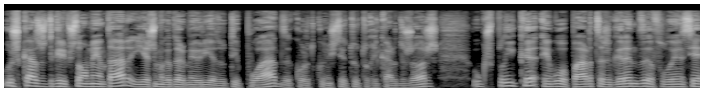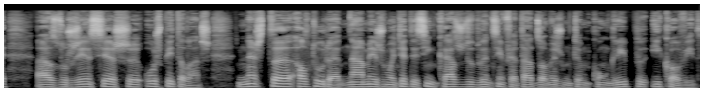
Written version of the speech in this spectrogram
Os casos de gripe estão a aumentar e a esmagadora maioria do tipo A, de acordo com o Instituto Ricardo Jorge, o que explica, em boa parte, a grande afluência às urgências eh, hospitalares. Nesta altura, há mesmo 85 casos de doentes infectados ao mesmo tempo com gripe e Covid.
